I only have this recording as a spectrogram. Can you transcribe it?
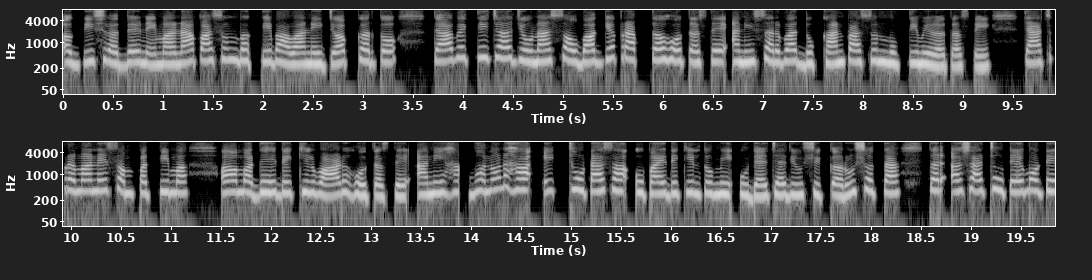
अगदी श्रद्धेने मनापासून असून भक्तिभावाने जप करतो. त्या व्यक्तीच्या जीवनात सौभाग्य प्राप्त होत असते आणि सर्व दुःखांपासून मुक्ती मिळत असते. त्याचप्रमाणे संपत्ती मध्ये देखील वाढ होत असते आणि हा म्हणून हा एक छोटासा उपाय देखील तुम्ही उद्याच्या दिवशी करू शकता. तर अशा छोटे मोठे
